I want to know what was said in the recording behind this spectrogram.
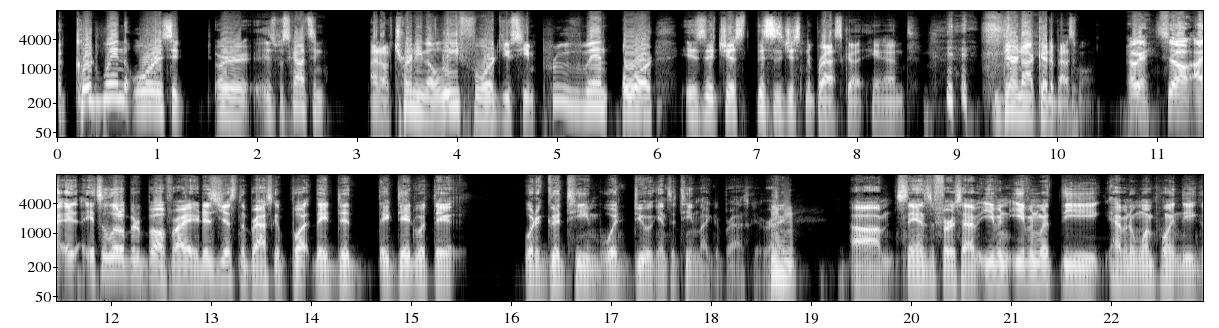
a good win, or is it, or is Wisconsin? I don't know, turning a leaf, or do you see improvement, or is it just this is just Nebraska and they're not good at basketball? Okay, so I, it, it's a little bit of both, right? It is just Nebraska, but they did they did what they what a good team would do against a team like Nebraska, right? Mm-hmm. Um, stands the first half, even even with the having a one point lead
